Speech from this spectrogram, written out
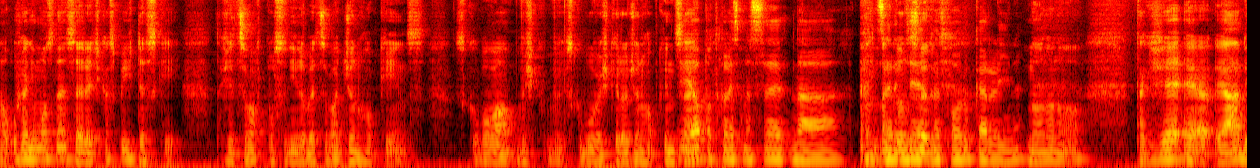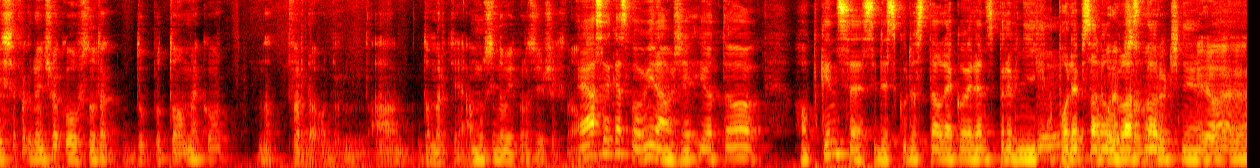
no už ani moc ne CDčka, spíš desky. Takže třeba v poslední době třeba John Hopkins, skupoval vešk- skupu veškerého John Hopkinse. Jo, potkali jsme se na koncertě na koncert. ve Foru Karlín. No, no, no. Takže e, já, když se fakt do něčeho kousnu, tak jdu potom jako na tvrdo a do mrtě a musím to mít prostě všechno. Já si teďka vzpomínám, že i o to Hopkinse si desku dostal jako jeden z prvních a podepsanou, a podepsanou. vlastnoručně. Jo, jo,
